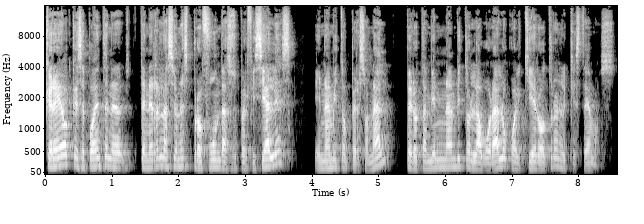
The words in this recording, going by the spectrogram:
creo que se pueden tener, tener relaciones profundas superficiales en ámbito personal, pero también en ámbito laboral o cualquier otro en el que estemos.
